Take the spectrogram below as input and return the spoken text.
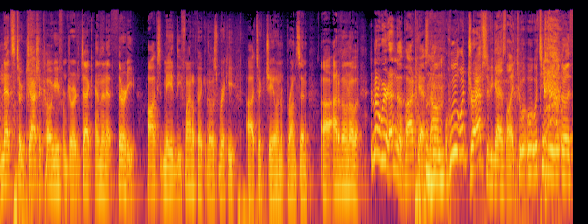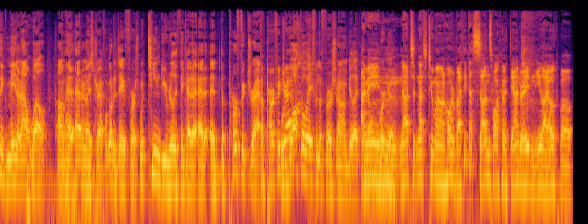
Nets took Josh Okogie from Georgia Tech, and then at 30, Hawks made the final pick. That was Ricky. Uh, took Jalen Brunson uh, out of Villanova. It's been a weird end of the podcast. Um, who, what drafts have you guys liked? Who, what team do you really think made it out well? Um, had, had a nice draft. We'll go to Dave first. What team do you really think had, a, had, a, had the perfect draft? The perfect Would draft? Walk away from the first round and be like, I "We're done. mean, we're good. not to not to toot my own horn, but I think the Suns walking with DeAndre Ayton and Elie Okobo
